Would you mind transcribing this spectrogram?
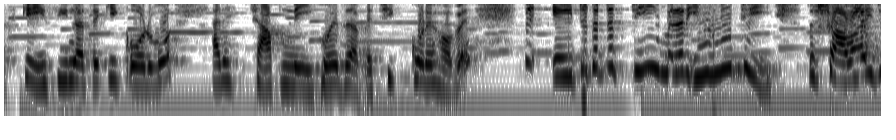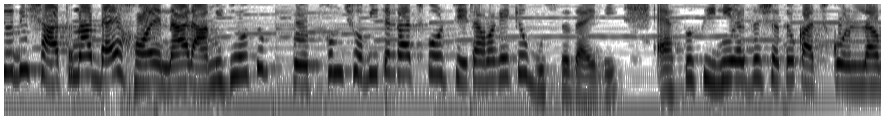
আজকে এই সিন আছে, কি করব? আরে, চাপ নেই, হয়ে যাবে, ঠিক করে হবে। তো এইটা তো একটা টিম মানে ইউনিটি তো সবাই যদি সাথ না দেয়, হয় না। আর আমি যেহেতু প্রথম ছবিতে কাজ করছি, এটা আমাকে কেউ বুঝতে দেয়নি। এত সিনিয়রদের সাথেও কাজ করলাম,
